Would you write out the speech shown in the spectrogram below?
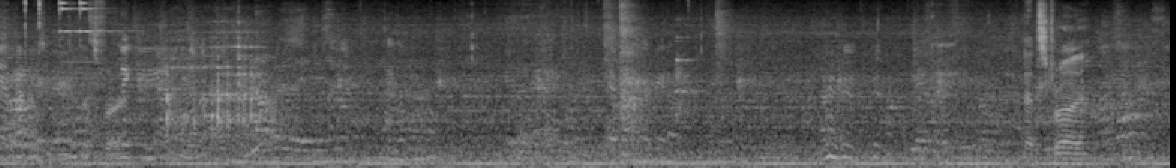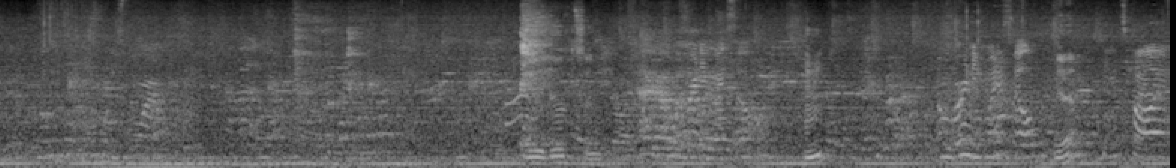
Yeah. Let's try. Let's try. You do it. I'm burning myself. Hmm? I'm burning myself. Yeah? It's hot.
